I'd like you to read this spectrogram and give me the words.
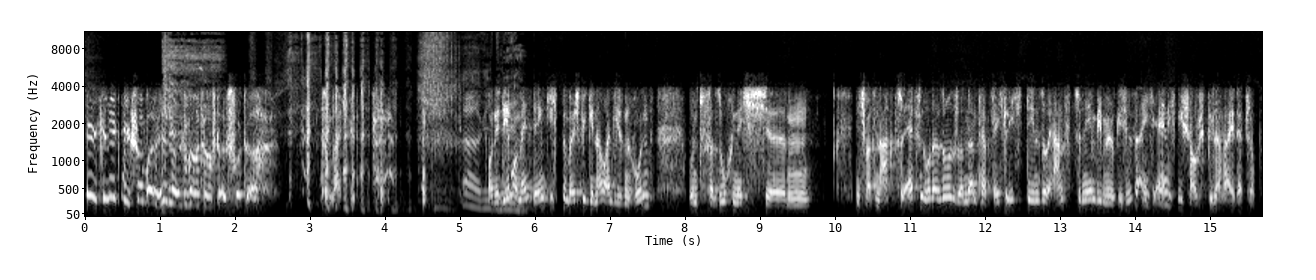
ich leg mich schon mal hin und warte auf das Futter. Zum Beispiel. Ah, und in dem Moment denke ich zum Beispiel genau an diesen Hund und versuche nicht, ähm, nicht was nachzuäffen oder so, sondern tatsächlich den so ernst zu nehmen wie möglich. Es ist eigentlich ähnlich wie Schauspielerei, der Job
